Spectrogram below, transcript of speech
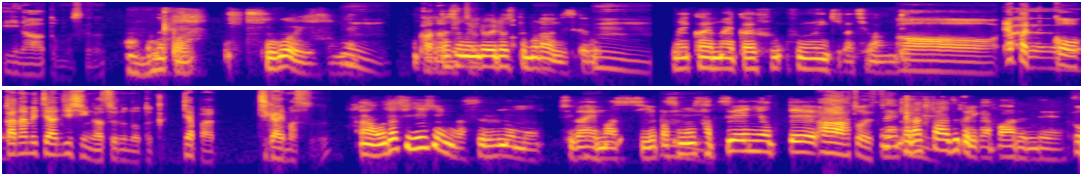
いいなと思うんですけど。うんやっぱ、すごいですよね。うん。私もいろいろしてもらうんですけどう、ん。毎回毎回ふ雰囲気が違うんで。ああ、やっぱこう、かなめちゃん自身がするのと、やっぱ違います？あ私自身がするのも違いますし、やっぱその撮影によって、ああ、そうですね。キャラクター作りがやっぱあるんで、う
